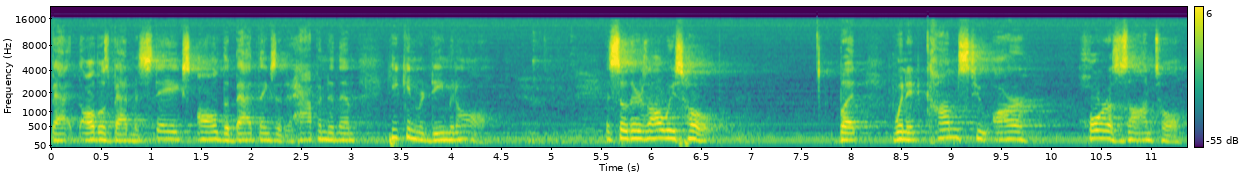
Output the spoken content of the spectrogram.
bad, all those bad mistakes, all the bad things that had happened to them. He can redeem it all. And so there's always hope. But when it comes to our horizontal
